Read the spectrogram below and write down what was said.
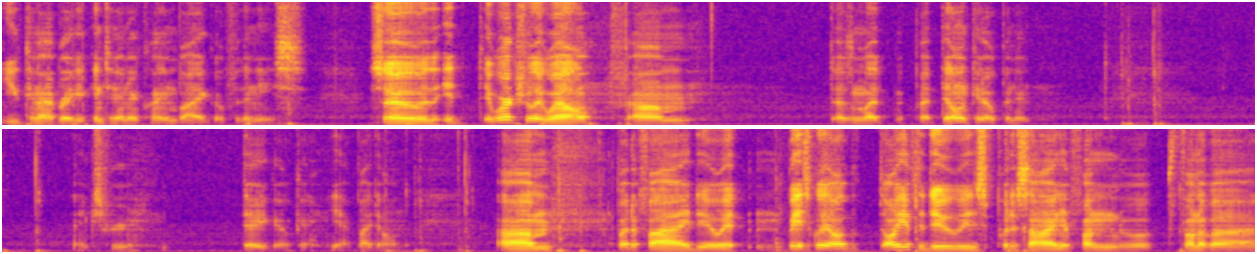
You cannot break a container claimed by Go for the Knees so it, it works really well um, doesn't let but Dylan can open it. Thanks for there you go okay yeah bye Dylan. Um, but if I do it, basically all all you have to do is put a sign in front of front of a uh,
